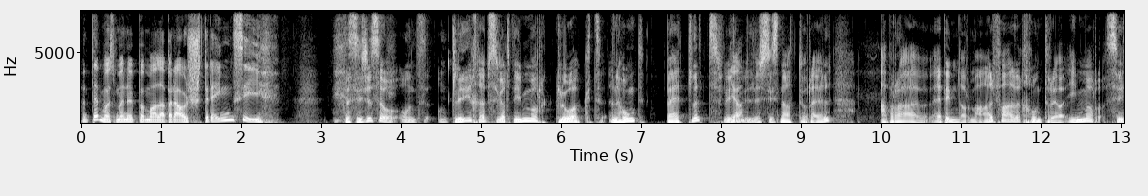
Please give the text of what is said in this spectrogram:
Und dann muss man etwa mal aber auch streng sein. Das ist ja so. Und, und gleich, es wird immer geschaut. Ein Hund bettelt, weil, ja. weil das ist naturell. Aber äh, eben im Normalfall kommt er ja immer sein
